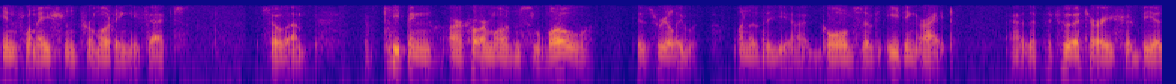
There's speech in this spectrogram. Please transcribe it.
inflammation promoting effects. So, um, keeping our hormones low is really one of the uh, goals of eating right. Uh, the pituitary should be as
